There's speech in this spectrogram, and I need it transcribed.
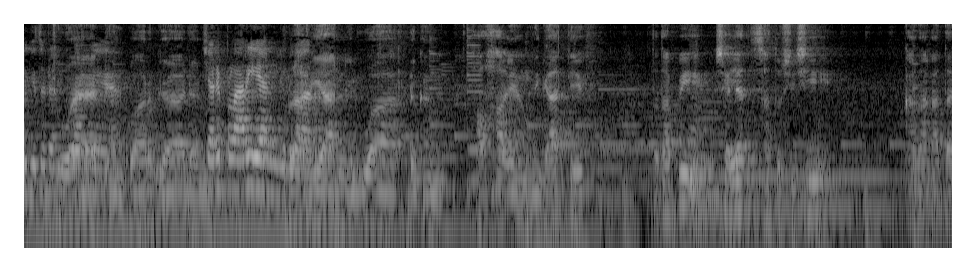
begitu dengan cuek keluarga, dengan ya? keluarga dan cari pelarian di pelarian luar. di luar dengan hal-hal yang negatif tetapi hmm. saya lihat satu sisi kata-kata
